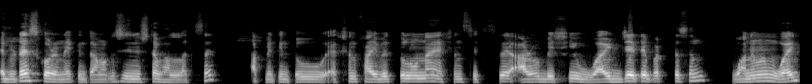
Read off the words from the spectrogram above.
অ্যাডভার্টাইজ করে না কিন্তু আমার কাছে জিনিসটা ভালো লাগছে। আপনি কিন্তু অ্যাকশন ফাইভের তুলনায় অ্যাকশন সিক্সে আরও বেশি ওয়াইড যেতে পারতেছেন ওয়ান এম এম ওয়াইড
